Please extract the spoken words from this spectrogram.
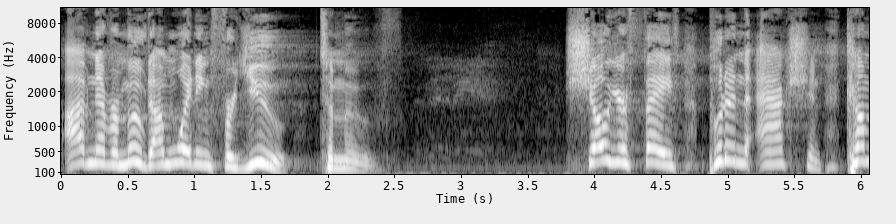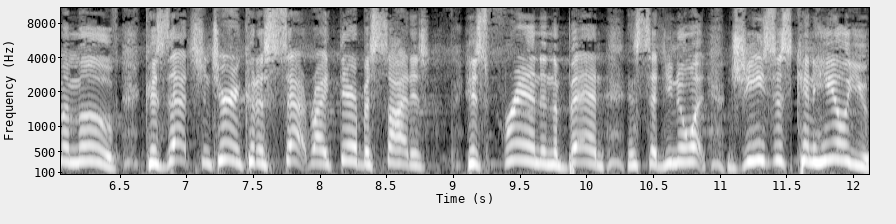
I've never moved. I'm waiting for you to move. Show your faith, put it into action, come and move. Because that centurion could have sat right there beside his, his friend in the bed and said, You know what? Jesus can heal you.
